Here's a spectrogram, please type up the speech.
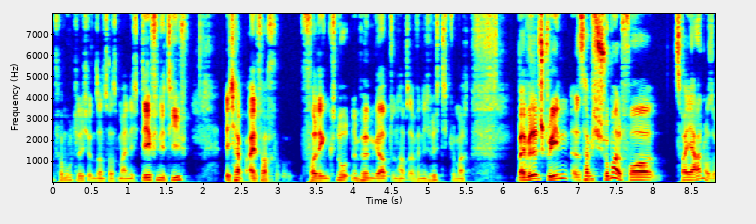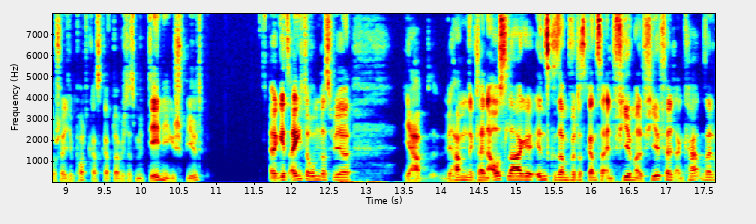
vermutlich und sonst was meine ich definitiv. Ich habe einfach voll den Knoten im Hirn gehabt und habe es einfach nicht richtig gemacht. Bei Village Green, das habe ich schon mal vor zwei Jahren oder so wahrscheinlich im Podcast gehabt, da habe ich das mit Deni gespielt. Äh, Geht es eigentlich darum, dass wir ja, wir haben eine kleine Auslage. Insgesamt wird das Ganze ein 4x4-Feld an Karten sein,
